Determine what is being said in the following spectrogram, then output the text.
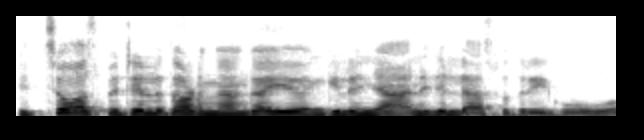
ഇച്ച ഹോസ്പിറ്റൽ തുടങ്ങാൻ കഴിയുമെങ്കിൽ ഞാൻ ജില്ലാ ആസ്പത്രിക്ക് പോവുക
